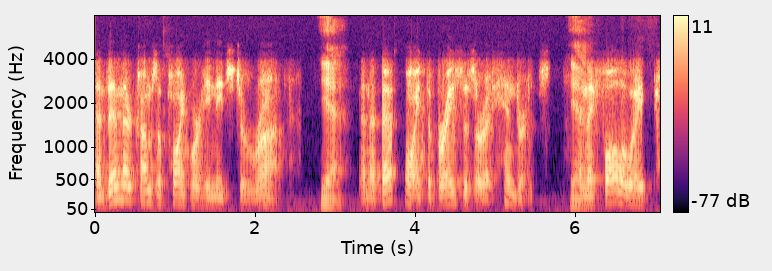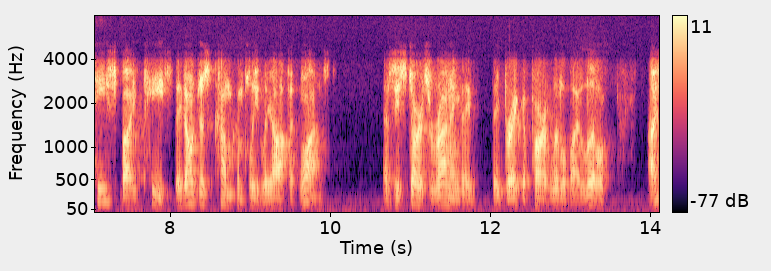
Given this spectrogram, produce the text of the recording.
And then there comes a point where he needs to run. Yeah. And at that point, the braces are a hindrance. Yeah. And they fall away piece by piece. They don't just come completely off at once. As he starts running, they, they break apart little by little. I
